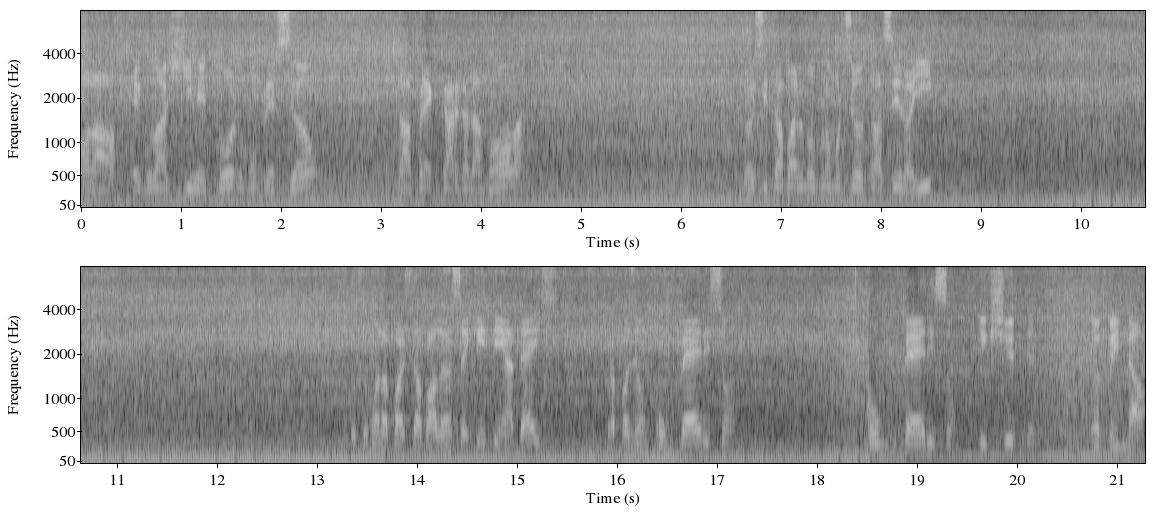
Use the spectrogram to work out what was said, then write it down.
Olha lá, ó, regulagem de retorno, compressão, da pré-carga da mola. Então esse trabalho novo no amortecedor traseiro aí. Tô filmando a parte da balança aí quem tem a 10 para fazer um comparison. Comparison, kick shifter, up and down.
